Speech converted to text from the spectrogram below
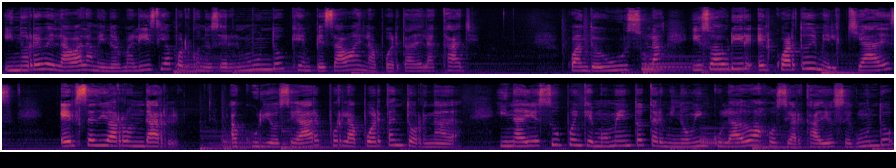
y no revelaba la menor malicia por conocer el mundo que empezaba en la puerta de la calle. Cuando Úrsula hizo abrir el cuarto de Melquiades, él se dio a rondarlo, a curiosear por la puerta entornada, y nadie supo en qué momento terminó vinculado a José Arcadio II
